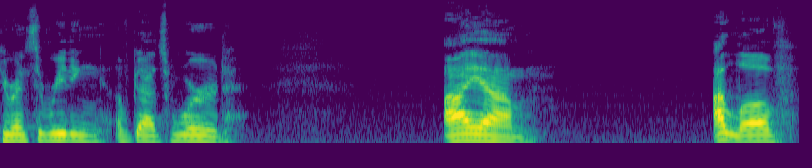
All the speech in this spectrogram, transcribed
Here ends the reading of God's word. I um I love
